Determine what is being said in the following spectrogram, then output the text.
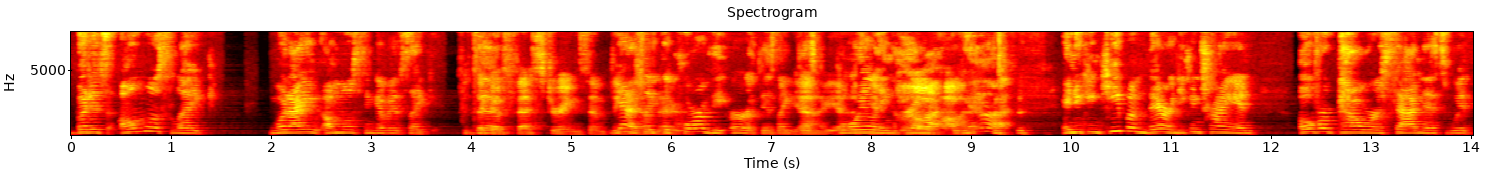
But it's almost like what I almost think of as like It's the, like a festering something. yeah, it's like there. the core of the earth is like Yeah, this yeah, boiling hot. hot. Yeah, and you can keep them there, and you can try and overpower sadness with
